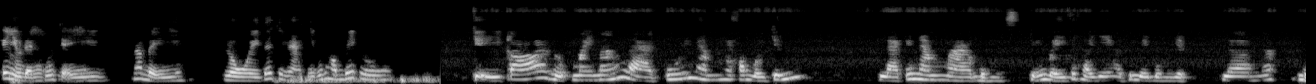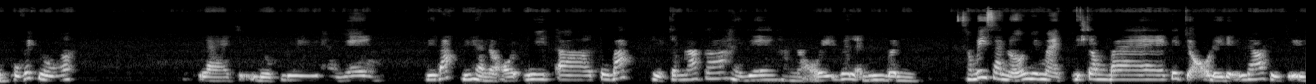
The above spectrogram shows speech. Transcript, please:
cái dự định của chị nó bị lùi tới khi nào chị cũng không biết luôn. Chị có được may mắn là cuối năm 2019 là cái năm mà bùng chuẩn bị cái thời gian mà chuẩn bị bùng dịch lên á bùng covid luôn á là chị được đi Hà Giang đi Bắc đi Hà Nội đi ờ, uh, từ Bắc. Thì trong đó có Hà Giang Hà Nội với lại Ninh Bình. Không biết sao nữa nhưng mà đi trong ba cái chỗ địa điểm đó thì chị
